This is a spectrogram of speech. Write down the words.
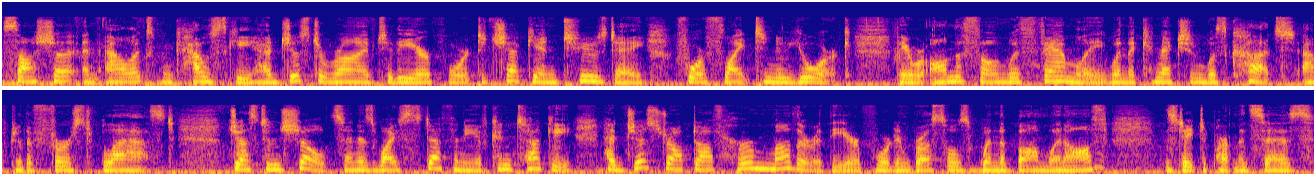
Sasha and Alex Minkowski had just arrived to the airport to check in Tuesday for a flight to New York. They were on the phone with family when the connection was cut after the first blast. Justin Shults and his wife Stephanie of Kentucky had just dropped off her mother at the airport in Brussels when the bomb went off. The State Department says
